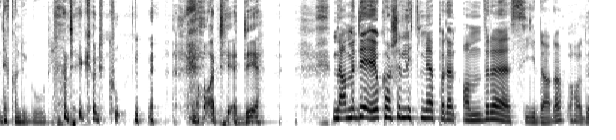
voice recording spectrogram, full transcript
Det kan du google. det kan du google. ADD. Nei, men det er jo kanskje litt mer på den andre sida, da. AD,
